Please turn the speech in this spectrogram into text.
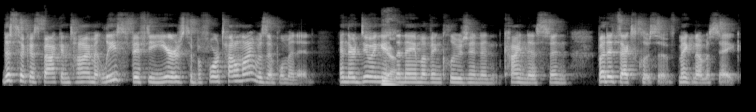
This took us back in time at least 50 years to before Title IX was implemented. And they're doing it yeah. in the name of inclusion and kindness and but it's exclusive, make no mistake.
